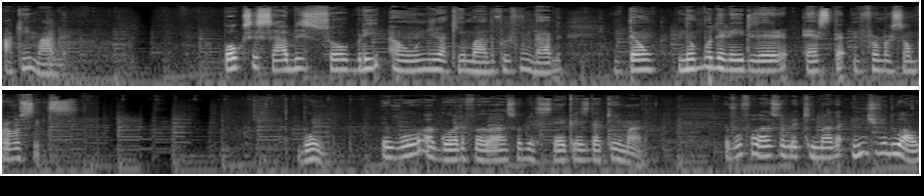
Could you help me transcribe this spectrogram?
a queimada. Pouco se sabe sobre aonde a queimada foi fundada, então não poderei dizer esta informação para vocês. Bom, eu vou agora falar sobre as regras da queimada. Eu vou falar sobre a queimada individual,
